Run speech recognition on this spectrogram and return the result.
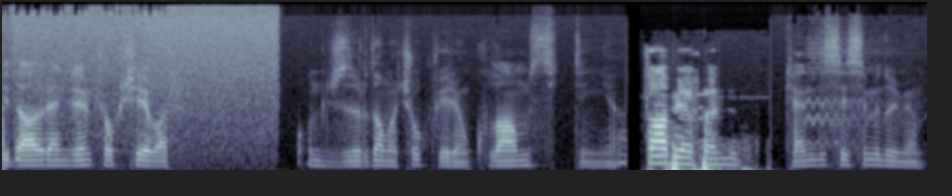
Ki daha öğreneceğim çok şey var. Oğlum zırdama çok veriyorum. Kulağımı siktin ya. Tabii efendim. Kendi sesimi duymuyorum.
